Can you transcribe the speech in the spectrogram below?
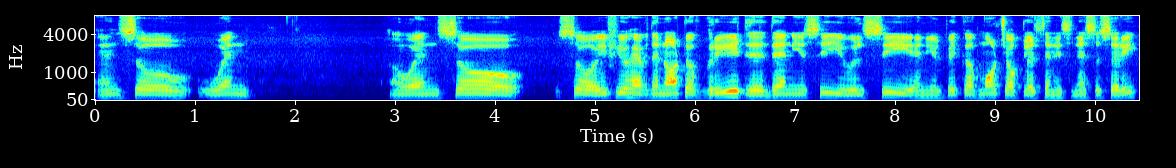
and so when when so so if you have the knot of greed eh, then you see you will see and you'll pick up more chocolates than is necessary.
